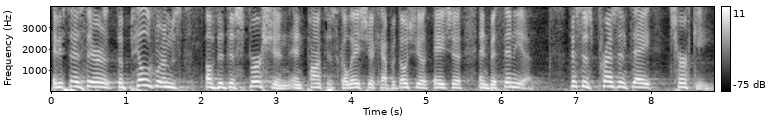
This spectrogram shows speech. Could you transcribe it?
And he says they're the pilgrims of the dispersion in Pontus, Galatia, Cappadocia, Asia, and Bithynia. This is present day Turkey.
